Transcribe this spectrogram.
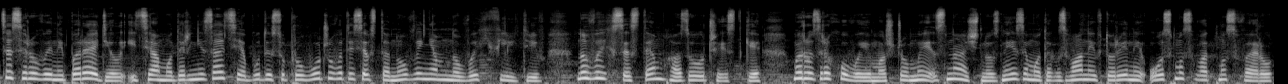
Це сировинний переділ, і ця модернізація буде супроводжуватися встановленням нових фільтрів, нових систем газоочистки. Ми розраховуємо, що ми значно знизимо так званий вторинний осмос в атмосферу,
